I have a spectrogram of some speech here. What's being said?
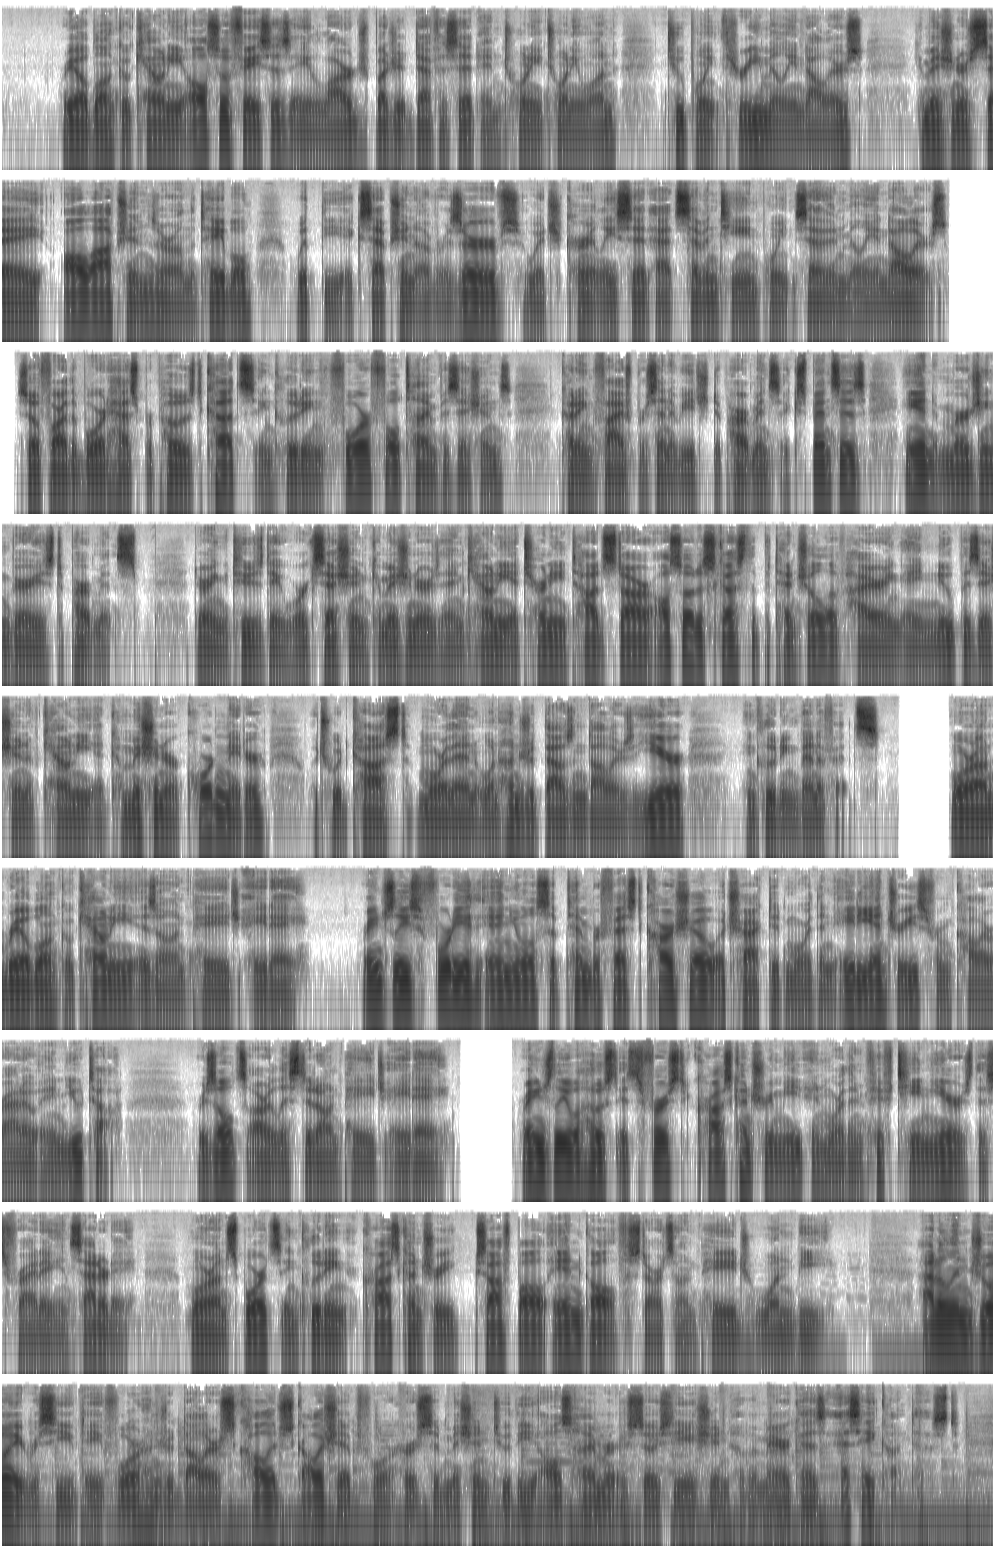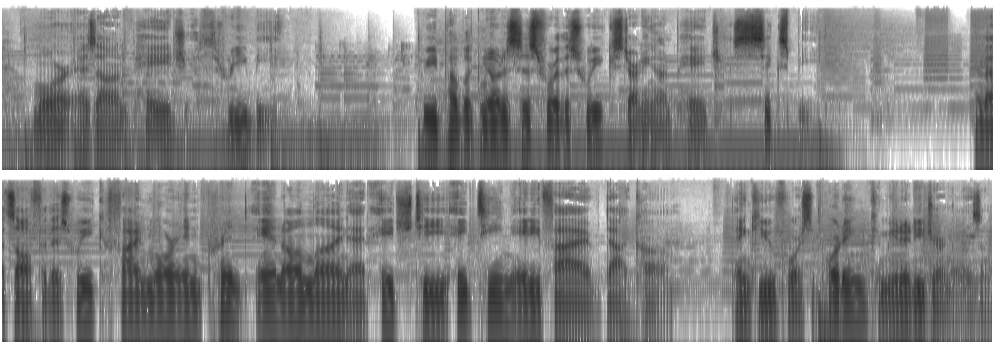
Rio Blanco County also faces a large budget deficit in 2021, $2.3 million. Commissioners say all options are on the table, with the exception of reserves, which currently sit at $17.7 million. So far, the board has proposed cuts, including four full time positions, cutting 5% of each department's expenses, and merging various departments. During a Tuesday work session, Commissioners and County Attorney Todd Starr also discussed the potential of hiring a new position of County at Commissioner Coordinator, which would cost more than $100,000 a year, including benefits. More on Rio Blanco County is on page 8A. Rangely's 40th annual Septemberfest car show attracted more than 80 entries from Colorado and Utah. Results are listed on page 8A. Rangely will host its first cross country meet in more than 15 years this Friday and Saturday. More on sports, including cross country, softball, and golf, starts on page 1B. Adeline Joy received a $400 college scholarship for her submission to the Alzheimer Association of America's essay contest. More is on page 3B. Read public notices for this week starting on page 6B. And that's all for this week. Find more in print and online at ht1885.com. Thank you for supporting community journalism.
